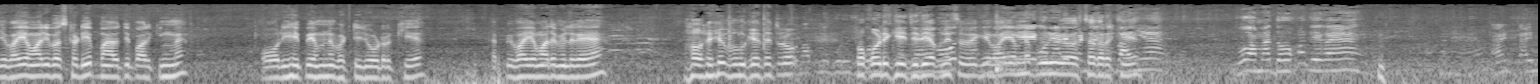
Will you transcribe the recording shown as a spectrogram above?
ये भाई हमारी बस खड़ी है मायावती पार्किंग में और यहीं पे हमने भट्टी जोड़ रखी है। हैप्पी भाई हमारे मिल गए हैं। और ये भूखे थे तो पकौड़ी खींच दी अपनी सुबह की। भाई हमने पूरी व्यवस्था कर रखी है। वो हमें धोखा दे गए हैं। टाइम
